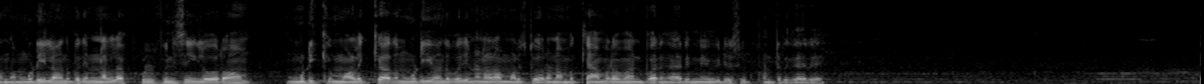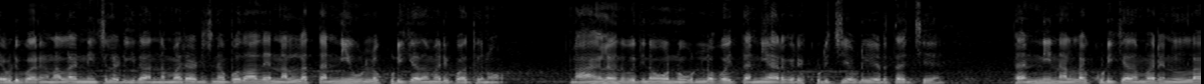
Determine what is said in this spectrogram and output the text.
அந்த முடியில் வந்து பார்த்திங்கன்னா நல்லா ஃபுல் ஃபினிஷிங்கில் வரும். முடிக்கு முளைக்காத முடி வந்து பார்த்திங்கன்னா நல்லா முளைச்சிட்டு வரும். நம்ம கேமராமேன் பாருங்கள் அருமையாக வீடியோ ஷூட் பண்ணிருக்காரு எப்படி பாருங்கள் நல்லா நீச்சல் அடிக்குதா? அந்த மாதிரி அடிச்சுனா போதும். அதே நல்லா தண்ணி உள்ளே குடிக்காத மாதிரி பார்த்துக்கணும். நாங்களே வந்து பார்த்திங்கன்னா ஒன்று உள்ளே போய் தண்ணி அரை வரையும் குடிச்சு அப்படியே எடுத்தாச்சு. தண்ணி நல்லா குடிக்காத மாதிரி நல்லா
